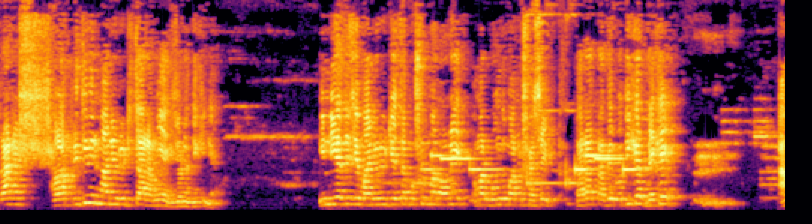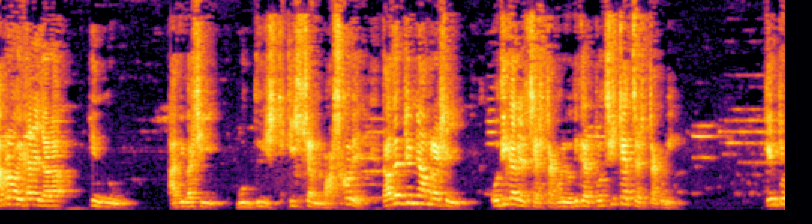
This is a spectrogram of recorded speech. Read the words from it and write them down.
প্রায় সারা পৃথিবীর মাইনরিটি তার আমি একজনে দেখি না ইন্ডিয়াতে যে মাইনরিটি আছে, মুসলমান অনেক, আমার বন্ধু মানুষ আছে, তারা তাদের অধিকার দেখে। আমরাও এখানে যারা হিন্দু, আদিবাসী, বুদ্ধিস্ট, খ্রিস্টান বাস করে, তাদের জন্য আমরা সেই অধিকারের চেষ্টা করি, অধিকার প্রতিষ্ঠার চেষ্টা করি। কিন্তু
